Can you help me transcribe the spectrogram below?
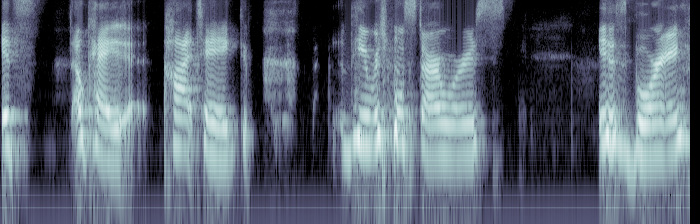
It's okay. Hot take. The original Star Wars is boring,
